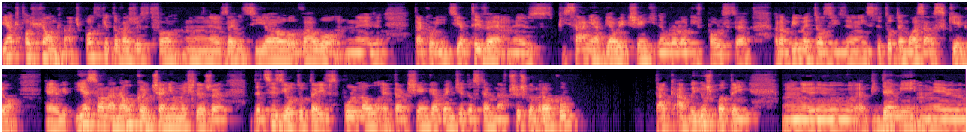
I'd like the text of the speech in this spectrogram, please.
jak to osiągnąć? Polskie Towarzystwo mm, zainicjowało mm, taką inicjatywę mm, spisania Białej Księgi Neurologii w Polsce. Robimy to z Instytutem Łazarskiego. Jest ona na ukończeniu. Myślę, że decyzją tutaj wspólną ta księga będzie dostępna w przyszłym roku tak aby już po tej mm, epidemii mm,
